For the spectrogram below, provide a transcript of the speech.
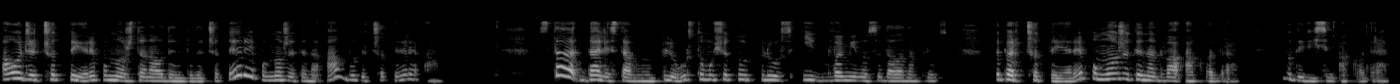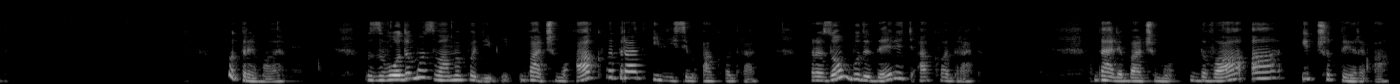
А отже, 4 помножити на 1 буде 4, і помножити на а буде 4а. Далі ставимо плюс, тому що тут плюс і 2 мінуси дали нам плюс. Тепер 4 помножити на 2а квадрат. Буде 8а квадрат. Отримали. Зводимо з вами подібні. Бачимо а квадрат і 8а квадрат. Разом буде 9а квадрат. Далі бачимо 2а і 4а.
